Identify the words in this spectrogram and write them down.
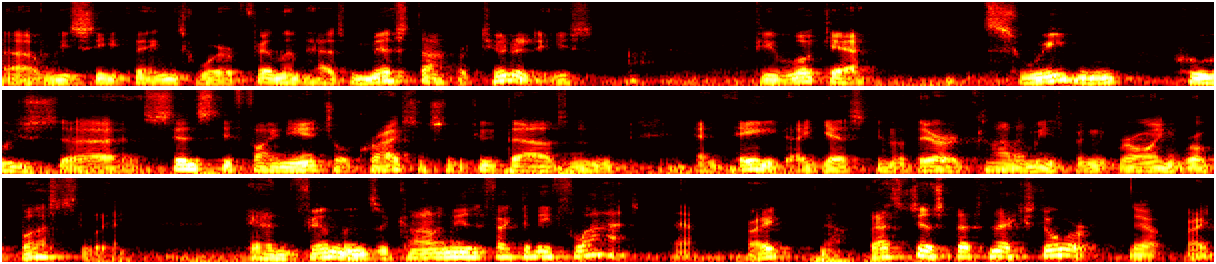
uh, we see things where Finland has missed opportunities. If you look at Sweden, who's uh, since the financial crisis in 2008, I guess you know their economy has been growing robustly, and Finland's economy is effectively flat. Yeah. Right now, that's just that's next door. Yeah. Right.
